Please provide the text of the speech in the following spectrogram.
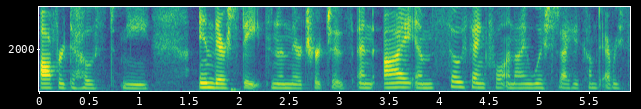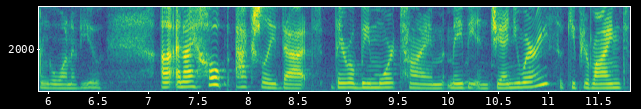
offered to host me in their states and in their churches. And I am so thankful, and I wish that I could come to every single one of you. Uh, and I hope actually that there will be more time, maybe in January. So keep your mind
